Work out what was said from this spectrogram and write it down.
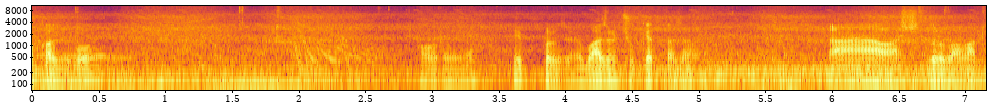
깎아주고. 어래. 힙 그러죠 맞으면 죽겠다 저아 쉴드로 막았네.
